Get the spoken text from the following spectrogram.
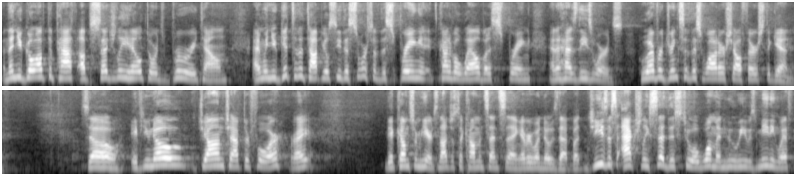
And then you go up the path up Sedgley Hill towards Brewery Town. And when you get to the top, you'll see the source of the spring. It's kind of a well, but a spring. And it has these words Whoever drinks of this water shall thirst again. So if you know John chapter 4, right? It comes from here. It's not just a common sense saying, everyone knows that. But Jesus actually said this to a woman who he was meeting with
